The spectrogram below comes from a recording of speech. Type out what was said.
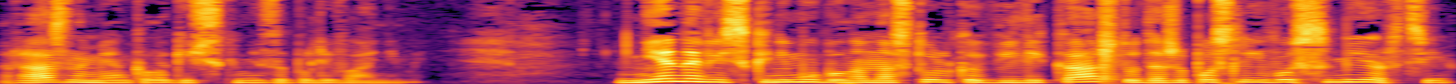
разными онкологическими заболеваниями. Ненависть к нему была настолько велика, что даже после его смерти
